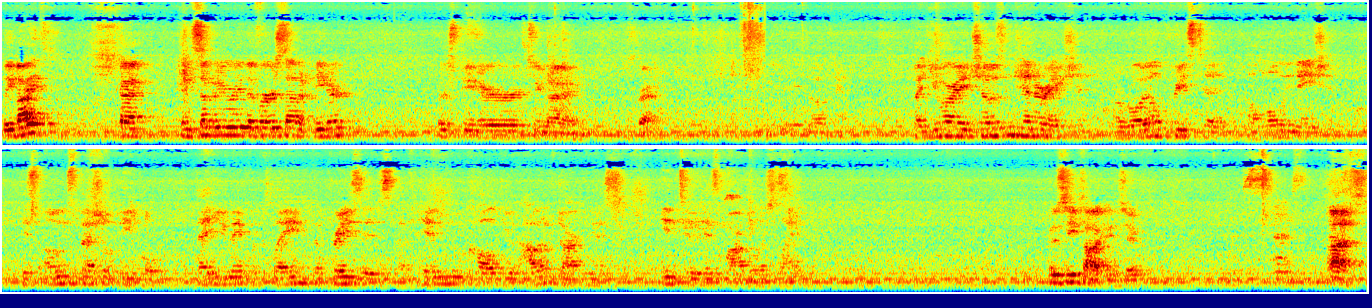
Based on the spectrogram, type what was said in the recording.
Levites? Okay. Can somebody read the verse out of Peter? First Peter 2 9. Correct. Okay. But you are a chosen generation, a royal priesthood, a holy nation, his own special people, that you may proclaim the praises of him who called you out of darkness into his marvelous light. Who's he talking to? Us. Us,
